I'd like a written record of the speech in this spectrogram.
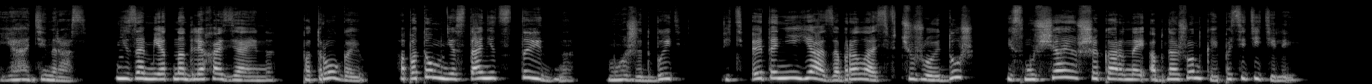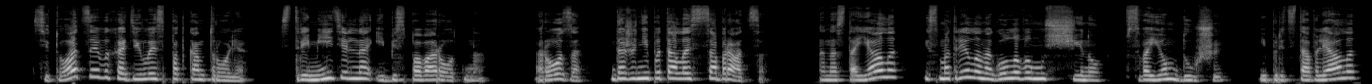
«Я один раз, незаметно для хозяина, потрогаю, а потом мне станет стыдно. Может быть, ведь это не я забралась в чужой душ и смущаю шикарной обнаженкой посетителей». Ситуация выходила из-под контроля. стремительно и бесповоротно. Роза даже не пыталась собраться. Она стояла и смотрела на голову мужчину в своем душе и представляла,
